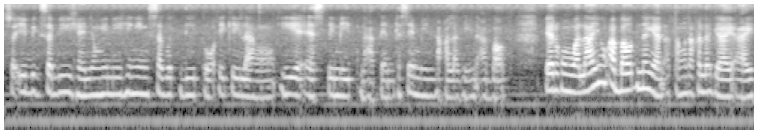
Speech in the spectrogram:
So, ibig sabihin, yung hinihinging sagot dito ay kailangang i-estimate natin kasi may nakalagay na about. Pero kung wala yung about na yan at ang nakalagay ay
